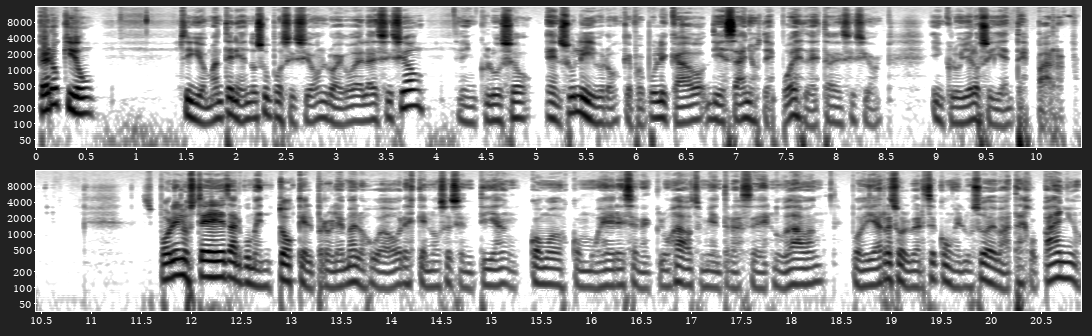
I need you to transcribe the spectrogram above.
Pero Kyung siguió manteniendo su posición luego de la decisión e incluso en su libro, que fue publicado 10 años después de esta decisión, incluye los siguientes párrafos. Sport Illustrated argumentó que el problema de los jugadores que no se sentían cómodos con mujeres en el clubhouse mientras se desnudaban podía resolverse con el uso de batas o paños.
